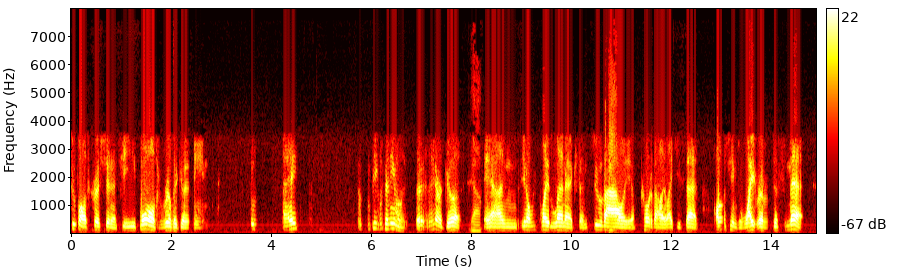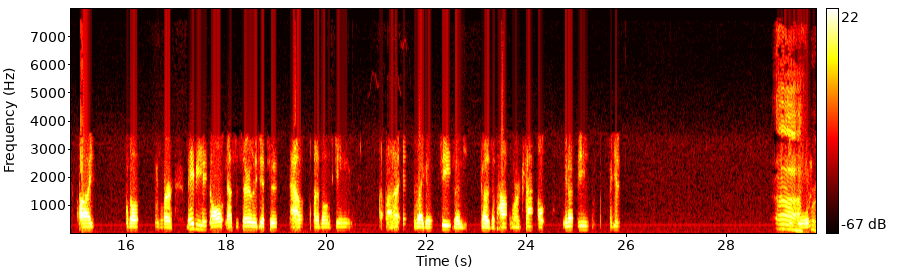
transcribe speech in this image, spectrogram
Sioux Falls Christian and T both really good teams. Hey, compete with anyone. They're, they are good. Yeah. And, you know, we played Lennox and Sioux Valley and Dakota Valley, like you said. All the teams, White River, DeSmet, uh, things where maybe you don't necessarily get to have a lot of those games uh, in the regular season because of how it works out. You know, you get Uh, we're,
